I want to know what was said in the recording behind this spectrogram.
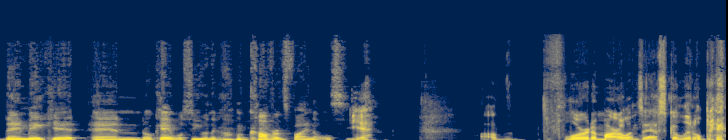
they make it and okay, we'll see you in the conference finals. Yeah. I'll Florida Marlins esque a little bit.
